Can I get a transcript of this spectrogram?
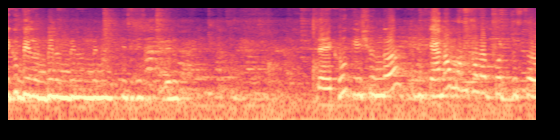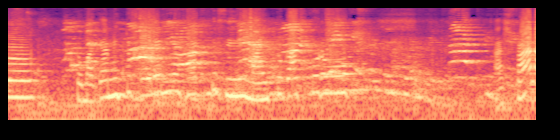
দেখো, balloon balloon balloon balloon balloon. দেখো কি সুন্দর। তুমি কেন মন খারাপ করতেছো? তোমাকে আমি একটু কোলে নিয়ে হাঁটতেছি, মা একটু কাজ করুক। আসফান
